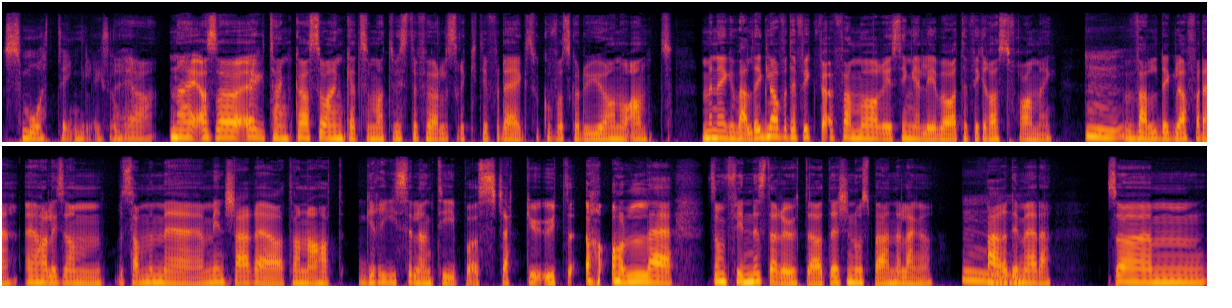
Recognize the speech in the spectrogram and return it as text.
småting, liksom. Ja. Nei, altså, jeg tenker så enkelt som at hvis det føles riktig for deg, så hvorfor skal du gjøre noe annet? Men jeg er veldig glad for at jeg fikk fem år i singellivet, og at jeg fikk rast fra meg. Mm. Veldig glad for det. Jeg har liksom, sammen med min kjære, at han har hatt griselang tid på å sjekke ut alle som finnes der ute, at det er ikke noe spennende lenger. Mm. Ferdig med det. Så um,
